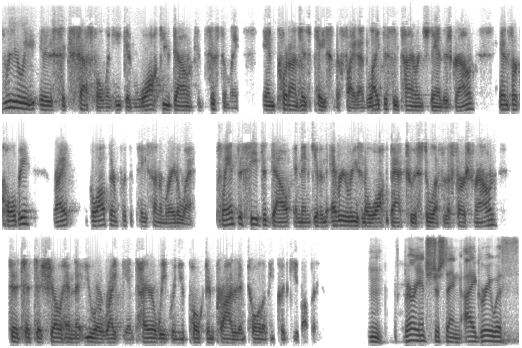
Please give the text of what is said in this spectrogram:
really is successful when he can walk you down consistently and put on his pace in the fight. I'd like to see Tyron stand his ground. And for Colby, right, go out there and put the pace on him right away plant the seeds of doubt, and then give him every reason to walk back to his stool after the first round to, to, to show him that you were right the entire week when you poked and prodded and told him he could keep up with you. Mm, very interesting. I agree with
